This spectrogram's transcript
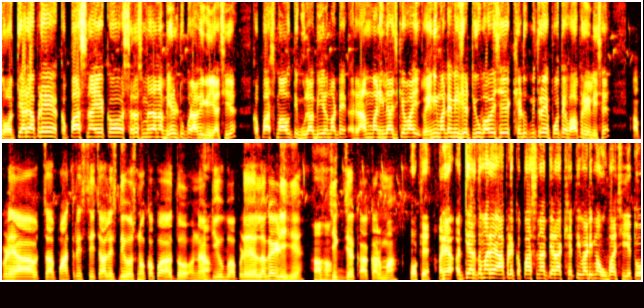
તો અત્યારે આપણે કપાસના એક સરસ મજાના બેલ્ટ ઉપર આવી ગયા છીએ. કપાસમાં આવતી ગુલાબી ઈયળ માટે રામબાણ ઇલાજ કહેવાય. તો એની માટેની જે ટ્યુબ આવે છે એ ખેડૂત મિત્રએ પોતે વાપરેલી છે. આપણે આ પાંત્રીસથી ચાલીસ દિવસનો કપા હતો અને આ ટ્યુબ આપણે લગાડી છે. ઝીકઝેક આકારમાં. ઓકે. અને અત્યારે તમારે આપણે કપાસના અત્યારે ખેતીવાડીમાં ઊભા છીએ તો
